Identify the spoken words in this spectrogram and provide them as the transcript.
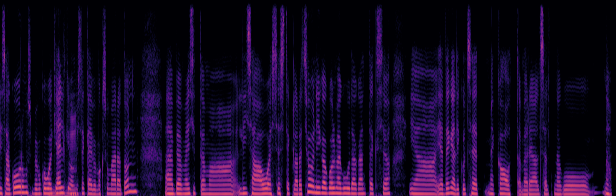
lisakoormus, me peame kogu aeg jälgima, mhm. mis need käibemaksumäärad on. peame esitama lisa OSS deklaratsiooni iga kolme kuu tagant, eks ju, ja, ja tegelikult see, et me kaotame reaalselt nagu noh,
